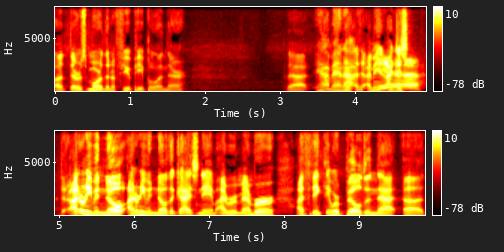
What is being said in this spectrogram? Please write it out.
a there was more than a few people in there that yeah man I, I mean I just i don't even know I don't even know the guy's name. I remember I think they were building that uh,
